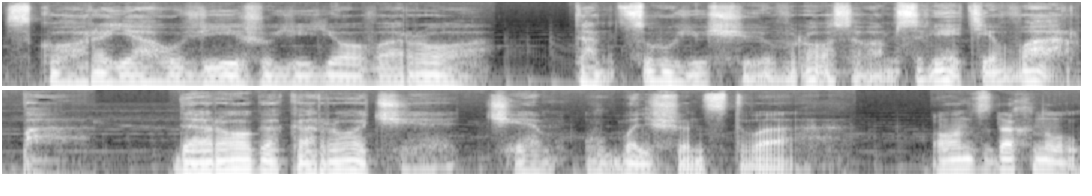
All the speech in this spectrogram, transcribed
скоро я увижу ее, Варо, танцующую в розовом свете варпа. Дорога короче, чем у большинства. Он вздохнул.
